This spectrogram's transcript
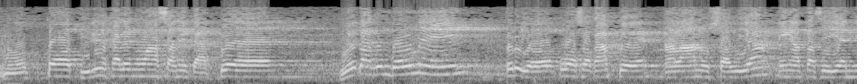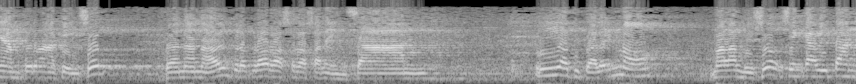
Nopo diri kalian nguasani kabeh. Ya tak kumpulne. Terus ya kuasa kabeh ala anusawiya ing atas yen nyampurnake ingsun bananawi pira-pira ros-rosane insan. Iya dibalekno malam besok sing kawitan.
